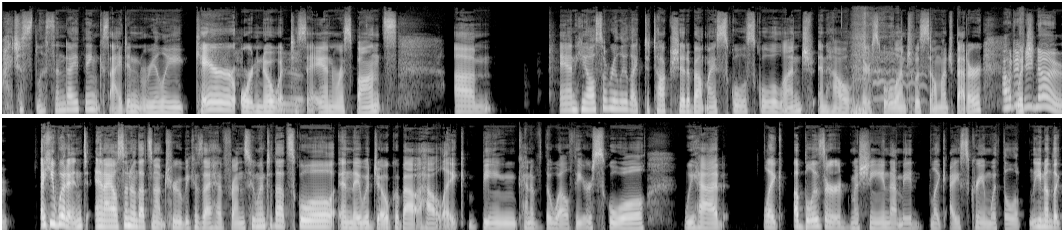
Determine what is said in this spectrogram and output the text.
I just listened i think 'cause i didn't really care or know what to say in response um and he also really liked to talk shit about my school school lunch and how their school lunch was so much better How did Which- he know? Uh, He wouldn't. And I also know that's not true because I have friends who went to that school and they Mhm. would joke about how, like, being kind of the wealthier school, we had like a blizzard machine that made like ice cream with the, you know, like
